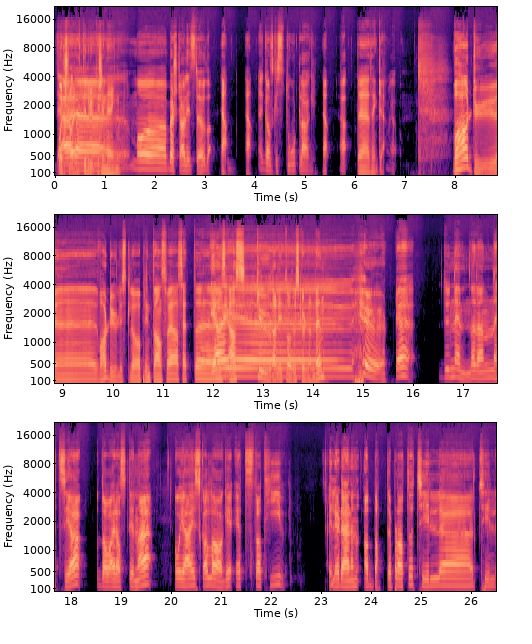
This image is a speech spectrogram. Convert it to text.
Det foreslår jeg at de bruker sin egen. Må børste av litt støv, da. Ja, ja. Et ganske stort lag. Ja, Det tenker jeg. Ja. Hva har du eh, Hva har du lyst til å printe, Hans? For jeg har sett eh, Jeg, har skula litt over skulderen din. eh, hørte du nevne den nettsida. Da var jeg raskt inne. Og jeg skal lage et stativ Eller det er en adapterplate til, eh, til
